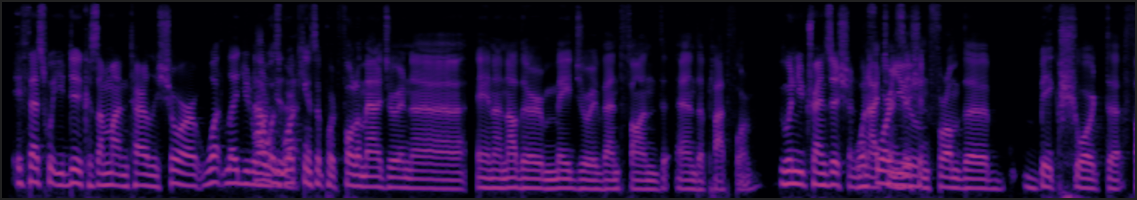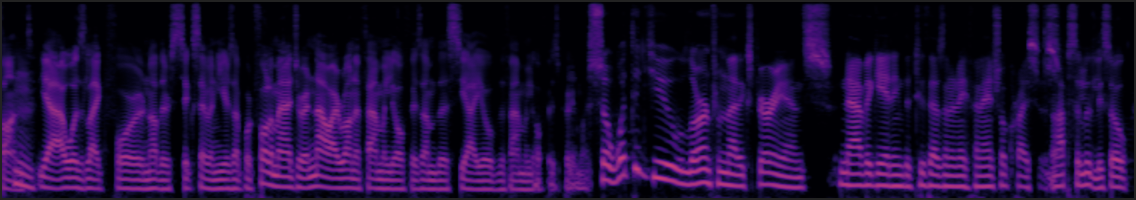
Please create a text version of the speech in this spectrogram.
if that's what you did, because I'm not entirely sure, what led you to? I was working as a portfolio manager in a in another major event fund and a platform. When you transitioned, when I transitioned you... from the Big Short uh, fund, mm. yeah, I was like for another six seven years a portfolio manager, and now I run a family office. I'm the CIO of the family office, pretty much. So, what did you learn from that experience navigating the 2008 financial crisis? Absolutely. So,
